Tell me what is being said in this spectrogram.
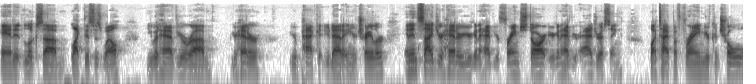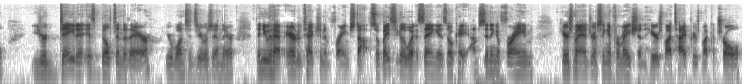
and it looks uh, like this as well. You would have your uh, your header, your packet, your data, and your trailer. And inside your header, you're going to have your frame start. You're going to have your addressing, what type of frame, your control. Your data is built into there. Your ones and zeros in there. Then you would have error detection and frame stop. So basically, what it's saying is, okay, I'm sending a frame here's my addressing information, here's my type, here's my control.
